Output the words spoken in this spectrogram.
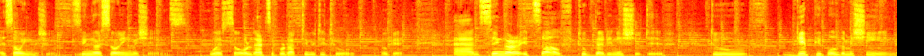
a sewing machine. Singer sewing machines were sold. That's a productivity tool. Okay. And Singer itself took that initiative to give people the machine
